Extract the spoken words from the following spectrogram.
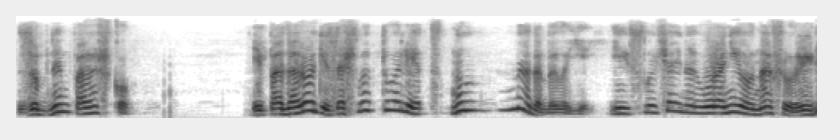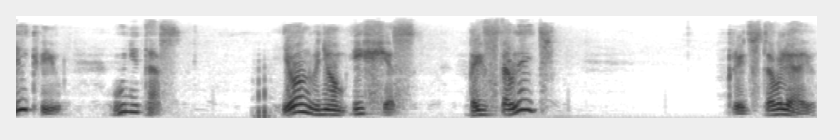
зубным порошком. И по дороге зашла в туалет. Ну, надо было ей, и случайно уронила нашу реликвию в унитаз. И он в нем исчез. Представляете? Представляю,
